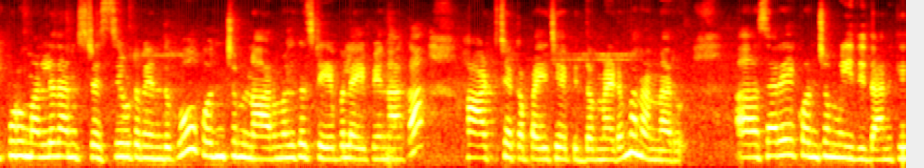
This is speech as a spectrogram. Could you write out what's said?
ఇప్పుడు మళ్ళీ దానికి స్ట్రెస్ ఇవ్వటం ఎందుకు? కొంచెం నార్మల్గా స్టేబుల్ అయిపోయినాక హార్ట్ చెకప్ అయి చేపిద్దాం మేడం అని అన్నారు. సరే కొంచెం ఇది దానికి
